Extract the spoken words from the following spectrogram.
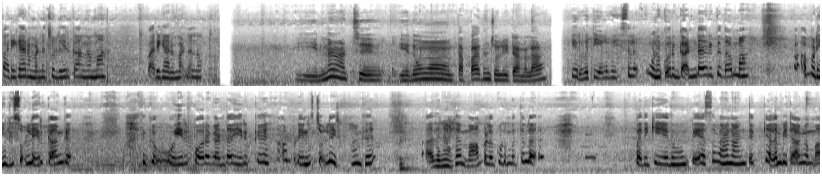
பரிகாரம் பண்ண சொல்லியிருக்காங்கம்மா. பரிகாரம் பண்ணணும். என்ன ஆச்சு? எதுவும் தப்பாதுன்னு சொல்லிட்டாங்களா? இருபத்தி ஏழு வயசுல உனக்கு ஒரு கண்டம் இருக்குதாம்மா. அப்படின்னு சொல்லியிருக்காங்க. அதுக்கு உயிர் போகிற கண்டம் இருக்கு அப்படின்னு சொல்லியிருக்காங்க. அதனால மாப்பிள்ளை குடும்பத்தில் இப்போதைக்கு எதுவும் பேச வேணான்ட்டு கிளம்பிட்டாங்கம்மா.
